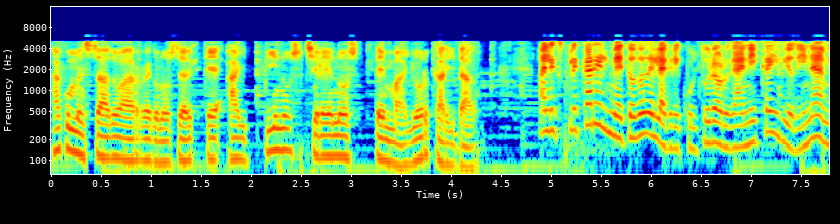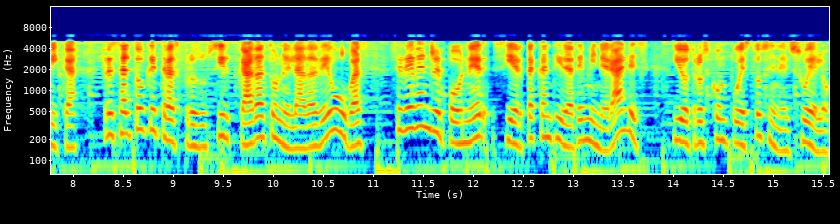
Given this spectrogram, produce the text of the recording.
ha comenzado a reconocer que hay pinos chilenos de mayor calidad. Al explicar el método de la agricultura orgánica y biodinámica, resaltó que tras producir cada tonelada de uvas se deben reponer cierta cantidad de minerales y otros compuestos en el suelo,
